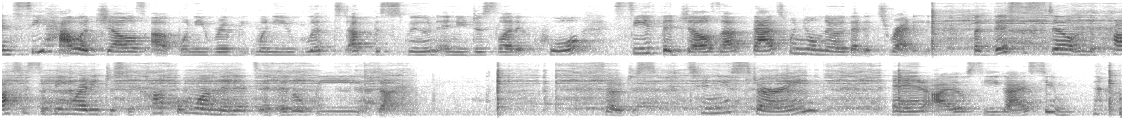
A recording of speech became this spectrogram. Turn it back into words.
and see how it gels up when you when you lift up the spoon and you just let it cool. See if it gels up. That's when you'll know that it's ready. But this is still in the process of being ready, just a couple more minutes and it'll be done. So just continue stirring and I will see you guys soon.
